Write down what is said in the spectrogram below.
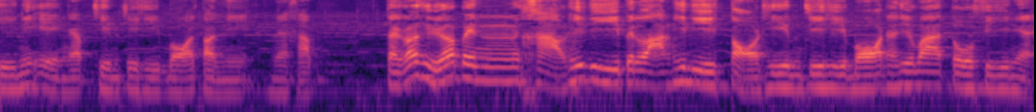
ดีๆ นี่เองครับ ทีม GT Boss ตอนนี้นะครับ แต่ก็ถือว่าเป็นข่าวที่ดีเป็นลางที่ดีต่อทีม GT Boss นะที่ว่าโตฟีเนี่ย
